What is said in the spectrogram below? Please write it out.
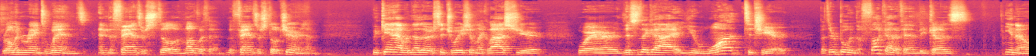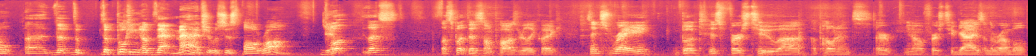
Roman Reigns wins and the fans are still in love with him. The fans are still cheering him. We can't have another situation like last year where this is the guy you want to cheer, but they're booing the fuck out of him because you know uh, the, the the booking of that match it was just all wrong. Yeah. Well, let's let's put this on pause really quick. Since Ray booked his first two uh, opponents, or you know, first two guys in the Rumble,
